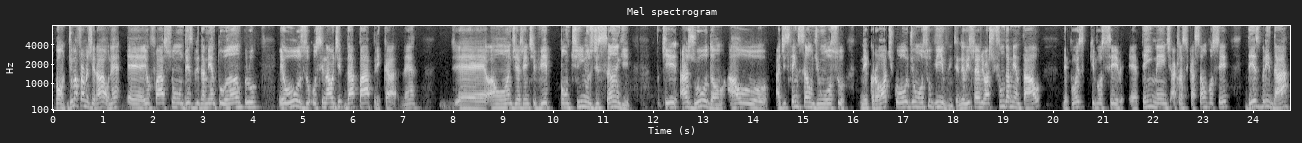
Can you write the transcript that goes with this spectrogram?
Bom, de uma forma geral, né, é, eu faço um desbridamento amplo eu uso o sinal de, da páprica, né? É, onde a gente vê pontinhos de sangue que ajudam ao, a distensão de um osso necrótico ou de um osso vivo, entendeu? Isso é, eu acho fundamental depois que você é, tem em mente a classificação, você desbridar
